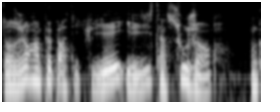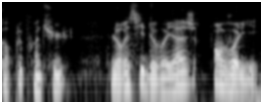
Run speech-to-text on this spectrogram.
Dans ce genre un peu particulier, il existe un sous-genre, encore plus pointu, le récit de voyage en voilier.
